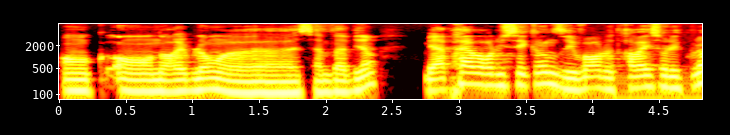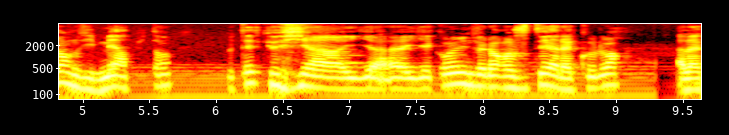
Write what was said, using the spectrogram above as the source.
en, en noir et blanc, ça me va bien. Mais après avoir lu Seconds et voir le travail sur les couleurs, je me dis merde putain, peut-être qu'il y a il y a il y a quand même une valeur ajoutée à la couleur à la,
